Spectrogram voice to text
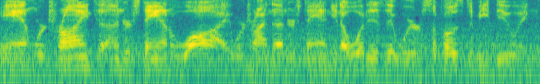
and we're trying to understand why. We're trying to understand you know what is it we're supposed to be doing?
